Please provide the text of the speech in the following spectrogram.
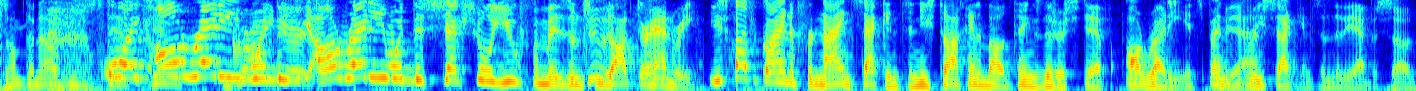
Something else. Like too. already with the already with the sexual euphemisms from Dr. Henry. He's off grinding for nine seconds and he's talking about things that are stiff already. It's been Yeah. three seconds into the episode.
